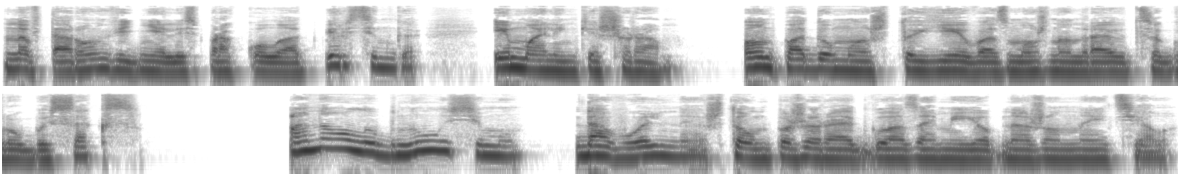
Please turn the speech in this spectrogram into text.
На втором виднелись проколы от пирсинга и маленький шрам. Он подумал, что ей, возможно, нравится грубый секс. Она улыбнулась ему, довольная, что он пожирает глазами ее обнаженное тело.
